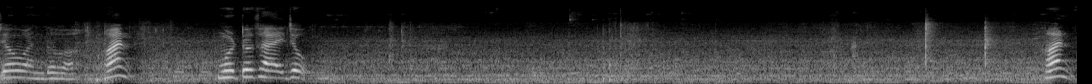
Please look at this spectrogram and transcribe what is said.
જો. વંદો હન મોટો થાય જો. હન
